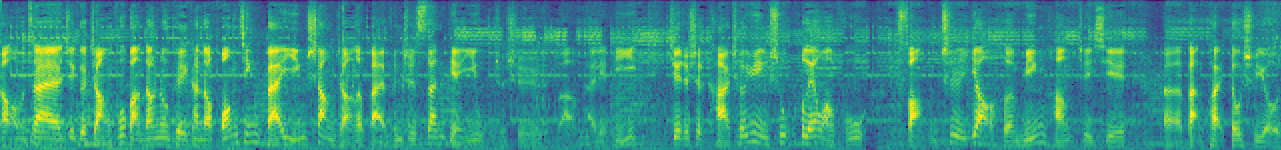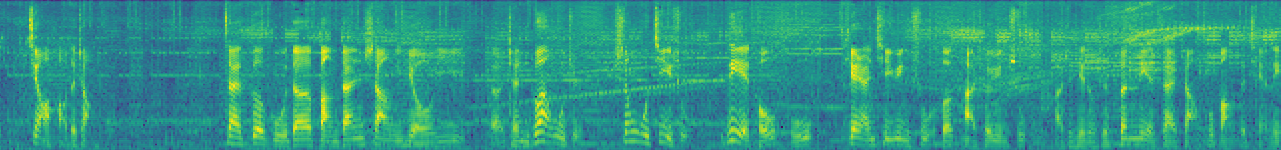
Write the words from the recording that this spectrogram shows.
好，我们在这个涨幅榜当中可以看到，黄金、白银上涨了百分之三点一五，这是啊排列第一。接着是卡车运输、互联网服务、仿制药和民航这些呃板块都是有较好的涨幅。在个股的榜单上有一呃诊断物质、生物技术、猎头服务、天然气运输和卡车运输啊，这些都是分列在涨幅榜的前列。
